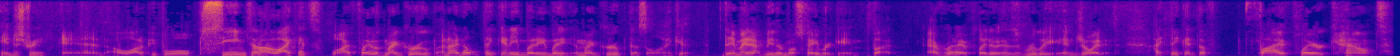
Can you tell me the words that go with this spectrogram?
industry. And a lot of people seem to not like it. Well, I've played with my group, and I don't think anybody in my group doesn't like it. They may not be their most favorite game, but everybody I've played with has really enjoyed it. I think at the five player count,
